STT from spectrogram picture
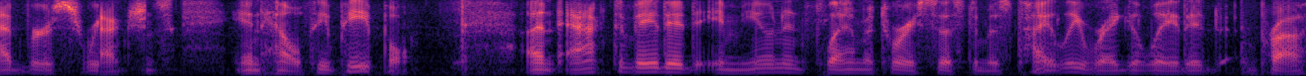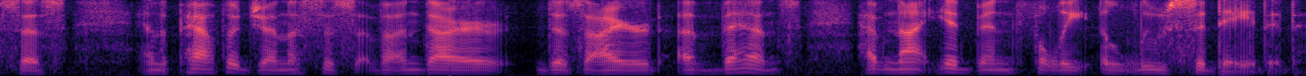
adverse reactions in healthy people. An activated immune inflammatory system is tightly regulated process, and the pathogenesis of undesired events have not yet been fully elucidated.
